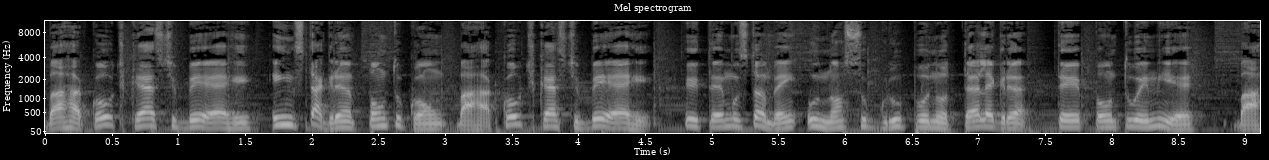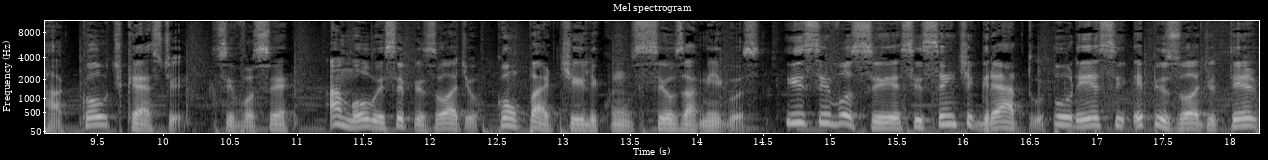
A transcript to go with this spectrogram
barra coachcastbr, instagram.com barra coachcastbr e temos também o nosso grupo no Telegram, t.me barra coachcast. Se você amou esse episódio, compartilhe com seus amigos. E se você se sente grato por esse episódio ter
